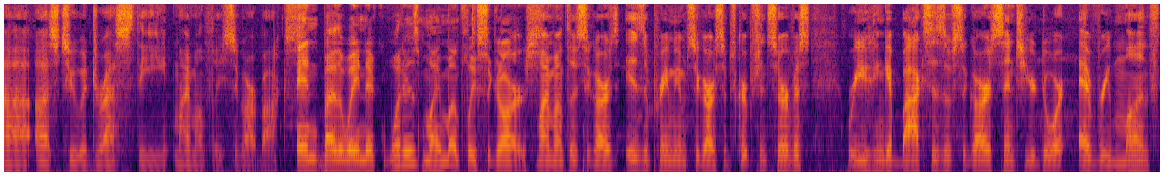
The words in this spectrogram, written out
uh, us to address the My Monthly Cigar Box. And by the way, Nick, what is my monthly cigars? My Monthly Cigars is a premium cigar subscription service where you can get boxes of cigars sent to your door every month.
